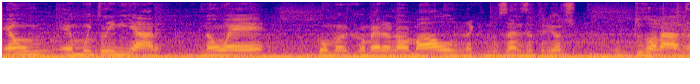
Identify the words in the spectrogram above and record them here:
é, um, é muito linear, não é como, como era normal nos anos anteriores, tudo ou nada.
